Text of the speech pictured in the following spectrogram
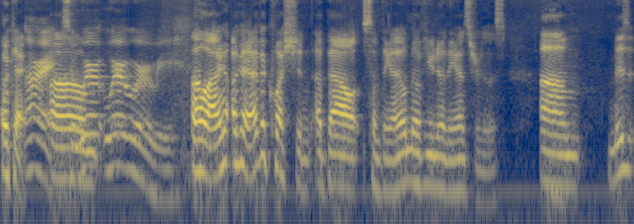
Okay. all right, so um, where where were we? Oh, I, okay. I have a question about something. I don't know if you know the answer to this. Um, Ms.,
